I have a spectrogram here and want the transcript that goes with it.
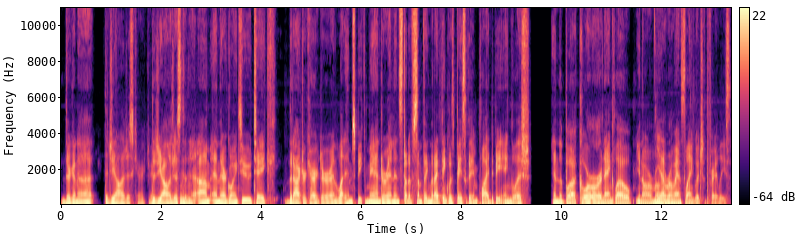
they're going to The geologist character. the geologist, Mhm. um, and they're going to take the doctor character and let him speak Mandarin instead of something that I think was basically implied to be English in the book or, or an Anglo, you know, or Yep. a Romance language at the very least.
